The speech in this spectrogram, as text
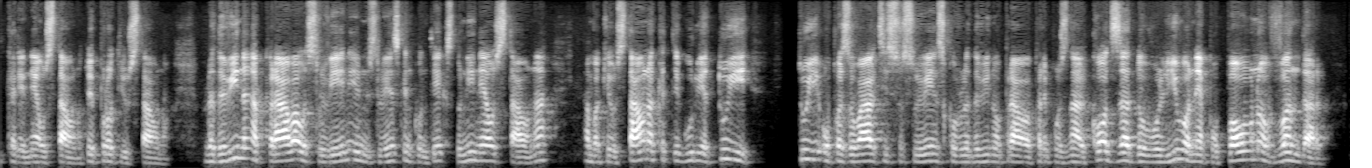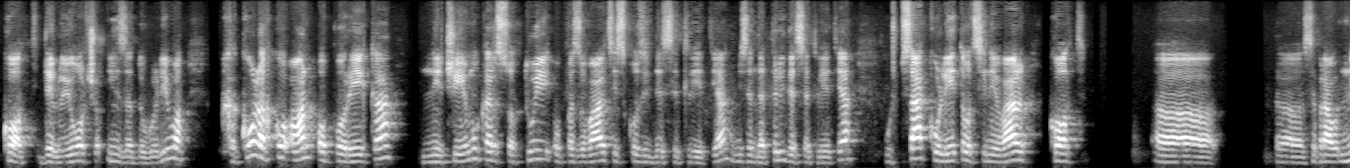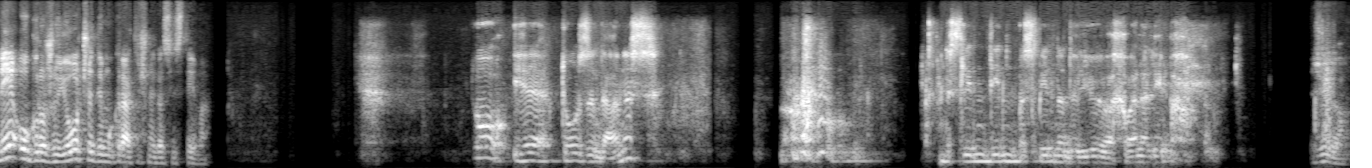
kar je neustavno, to je protiustavno. Vladavina prava v Sloveniji in v slovenskem kontekstu ni neustavna, ampak je ustavna kategorija. Tuji, tuji opazovalci so slovensko vladavino prava prepoznali kot zadovoljivo, ne popolno, vendar kot delujočo in zadovoljivo. Kako lahko on oporeka nečemu, kar so tuji opazovalci skozi desetletja, mislim, da tri desetletja, vsako leto ocenjevali kot uh, uh, se pravi, neogrožujoče demokratičnega sistema. To je to za danes. Naslednji teden pa spet nadaljujemo. Hvala lepa. Živijo.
